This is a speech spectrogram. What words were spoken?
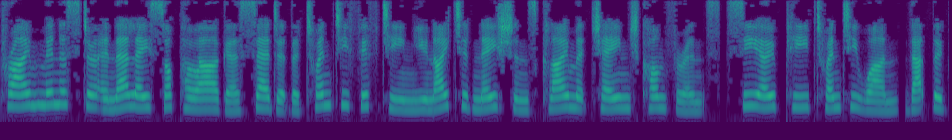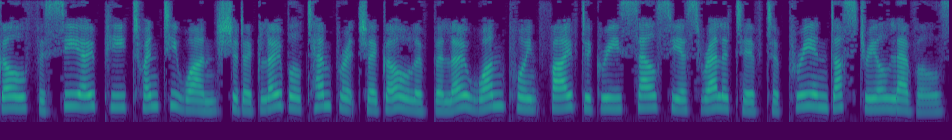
Prime Minister Enele Sopoaga said at the 2015 United Nations Climate Change Conference COP21 that the goal for COP21 should a global temperature goal of below 1.5 degrees Celsius relative to pre-industrial levels,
